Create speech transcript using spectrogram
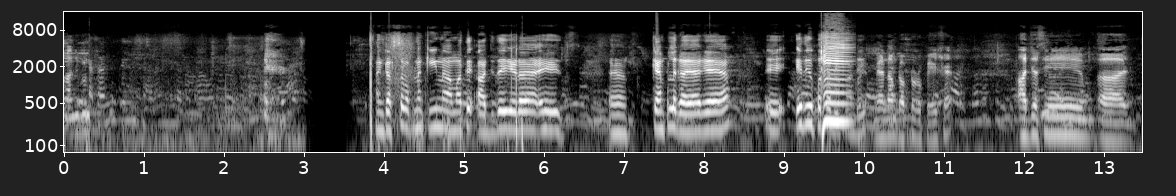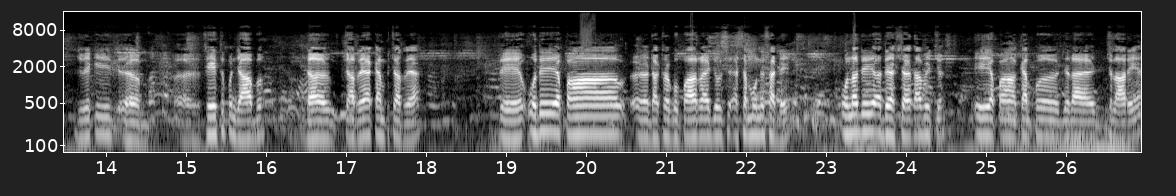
ਹਾਂਜੀ ਹਾਂਜੀ ਡਾਕਟਰ ਸਾਹਿਬ ਆਪਣਾ ਕੀ ਨਾਮ ਆ ਤੇ ਅੱਜ ਦੇ ਜਿਹੜਾ ਇਹ ਕੈਂਪ ਲਗਾਇਆ ਗਿਆ ਆ ਇਹ ਇਹਦੇ ਉੱਪਰ ਤੁਹਾਡੀ ਮੇਰਾ ਨਾਮ ਡਾਕਟਰ ਰੁਪੇਸ਼ ਹੈ। ਅੱਜ ਅਸੀਂ ਅ, ਜਿਵੇਂ ਕਿ ਅ, ਅ, ਸਿਹਤ ਪੰਜਾਬ ਦਾ ਚੱਲ ਰਿਹਾ ਕੈਂਪ ਚੱਲ ਰਿਹਾ। ਤੇ ਉਹਦੇ ਆਪਾਂ ਡਾਕਟਰ ਗੋਪਾਲ ਰਾਏ ਜੋ ਐਸਐਮਓ ਨੇ ਸਾਡੇ ਉਹਨਾਂ ਦੇ ਅਧਿਕਸ਼ਤਾ ਵਿੱਚ ਇਹ ਆਪਾਂ ਕੈਂਪ ਜਿਹੜਾ ਚਲਾ ਰਹੇ ਆ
